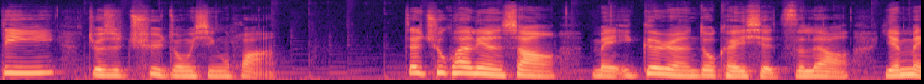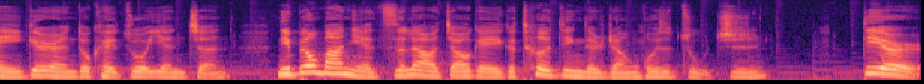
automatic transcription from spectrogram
第一，就是去中心化，在区块链上，每一个人都可以写资料，也每一个人都可以做验证。你不用把你的资料交给一个特定的人或是组织。第二，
